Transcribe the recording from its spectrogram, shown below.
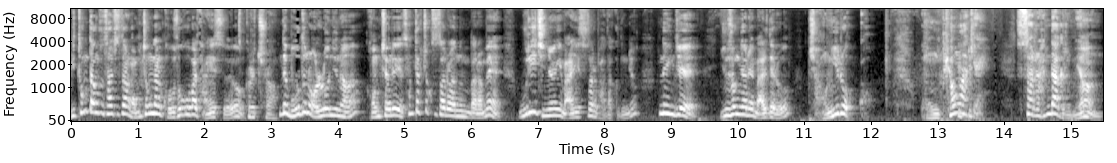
미통당도 사실상 엄청난 고소고발 당했어요. 그렇죠. 근데 모든 언론이나 검찰이 선택적 수사를 하는 바람에 우리 진영이 많이 수사를 받았거든요. 근데 이제 윤석열의 말대로 정의롭고 공평하게 수사를 한다 그러면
